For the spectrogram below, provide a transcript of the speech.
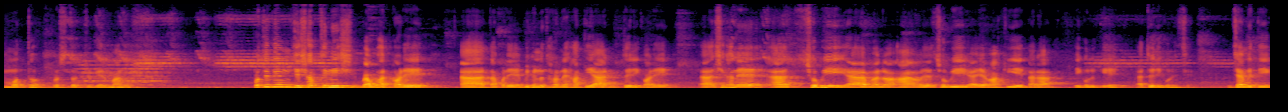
মধ্যপ্রস্তর যুগের মানুষ। প্রতিদিন যেসব জিনিস ব্যবহার করে তারপরে বিভিন্ন ধরনের হাতিয়ার তৈরি করে সেখানে ছবি মানে ছবি আঁকিয়ে তারা এগুলিকে তৈরি করেছে। জ্যামিতিক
